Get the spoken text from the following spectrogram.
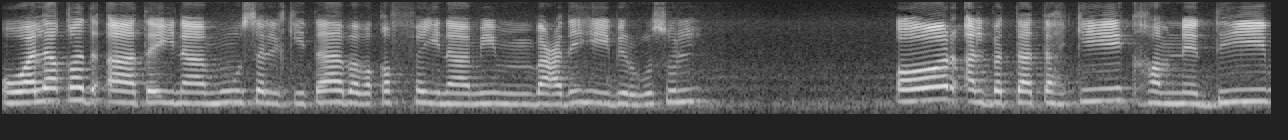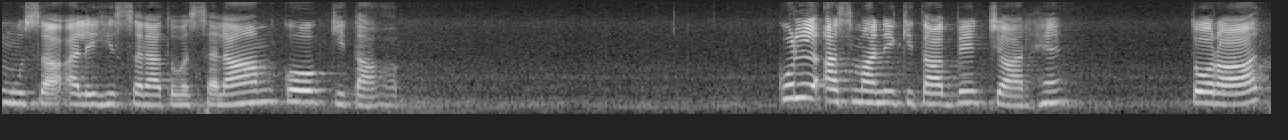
وَلَقَدْ آتَيْنَا مُوسَى الْكِتَابَ وَقَفَّيْنَا مِن بَعْدِهِ بِالرُّسُلِ. اور البتہ تحقیق ہم نے دی موسیٰ علیہ الصلاۃ والسلام کو کتاب. کل آسمانی کتابیں چار ہیں تورات،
